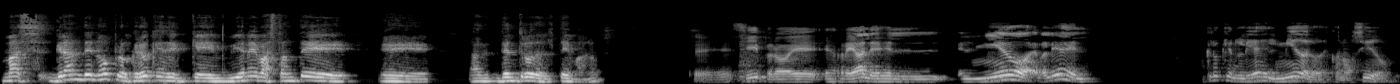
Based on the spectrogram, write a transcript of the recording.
más grande, ¿no? Pero creo que, que viene bastante eh, dentro del tema, ¿no? Eh, sí, pero es, es real, es el, el miedo, en realidad es el, creo que en realidad es el miedo a lo desconocido.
